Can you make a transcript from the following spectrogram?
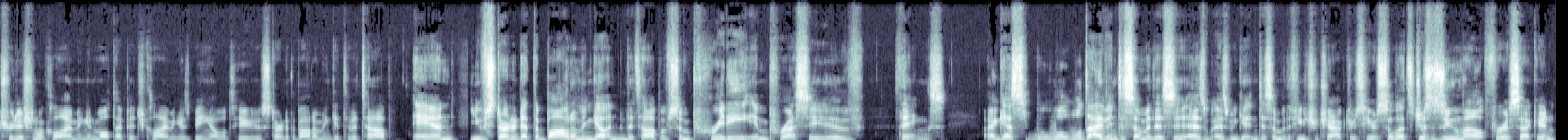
traditional climbing and multi-pitch climbing is being able to start at the bottom and get to the top. And you've started at the bottom and gotten to the top of some pretty impressive things. I guess we'll we'll dive into some of this as as we get into some of the future chapters here. So let's just zoom out for a second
